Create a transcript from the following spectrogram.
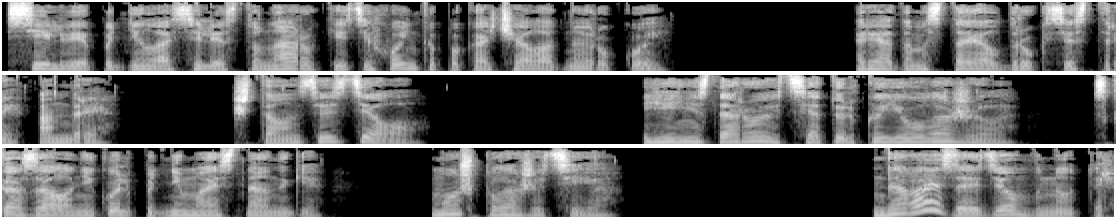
Сильвия подняла Селесту на руки и тихонько покачала одной рукой. Рядом стоял друг сестры, Андре. Что он здесь делал? «Ей не здоровится, я только ее уложила», — сказала Николь, поднимаясь на ноги. «Можешь положить ее?» «Давай зайдем внутрь».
